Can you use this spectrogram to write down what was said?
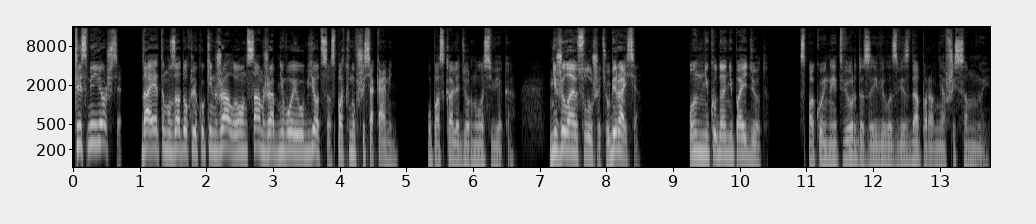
Ты смеешься? Дай этому задохлику кинжал, и он сам же об него и убьется, споткнувшись о камень». У Паскаля дернулась века. «Не желаю слушать, убирайся!» «Он никуда не пойдет», — спокойно и твердо заявила звезда, поравнявшись со мной.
